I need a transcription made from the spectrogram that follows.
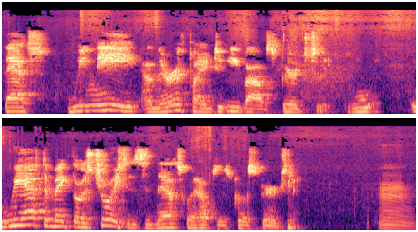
that's we need on the earth plane to evolve spiritually. We have to make those choices, and that's what helps us grow spiritually. Mm.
